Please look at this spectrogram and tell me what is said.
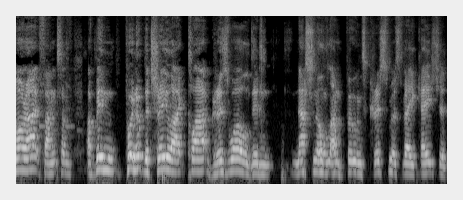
all right, thanks. I've I've been putting up the tree like Clark Griswold in National Lampoon's Christmas Vacation.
